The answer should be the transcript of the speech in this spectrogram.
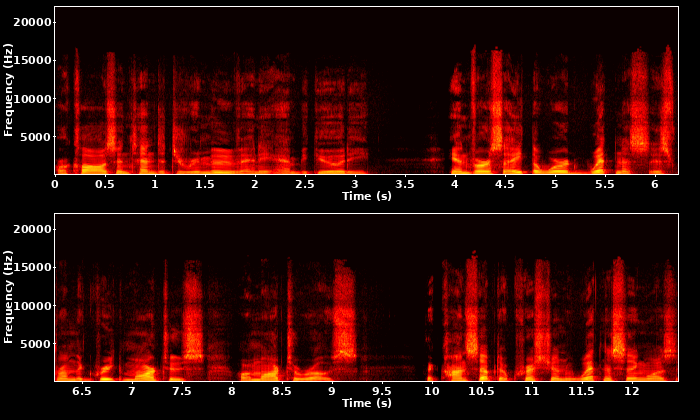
or clause intended to remove any ambiguity. In verse 8, the word witness is from the Greek martus or martyros. The concept of Christian witnessing was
